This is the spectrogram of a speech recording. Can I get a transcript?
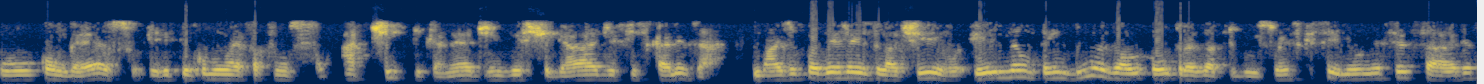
o Congresso ele tem como essa função atípica né, de investigar, de fiscalizar. Mas o Poder Legislativo ele não tem duas outras atribuições que seriam necessárias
